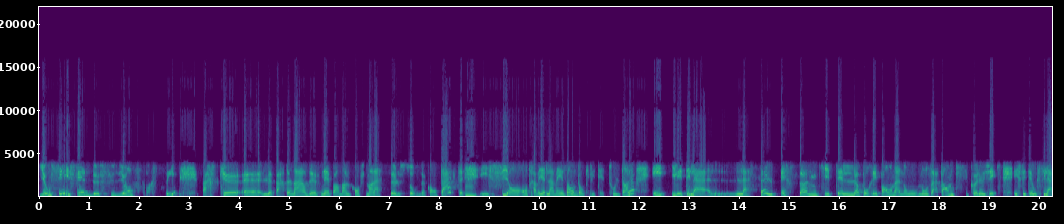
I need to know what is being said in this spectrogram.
Il y a aussi l'effet de fusion forcée parce que euh, le partenaire devenait pendant le confinement la seule source de contact. Mm. Et si on, on, travaillait de la maison, donc il était tout le temps là, et il était la, la seule personne qui était là pour répondre à nos, nos attentes psychologiques. Et c'était aussi la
